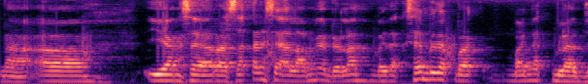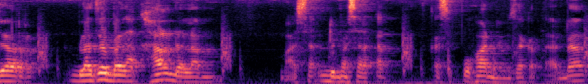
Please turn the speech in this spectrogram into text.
Nah, eh, yang saya rasakan saya alami adalah banyak saya banyak banyak belajar belajar banyak hal dalam masa di masyarakat kesepuhan ya masyarakat adat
